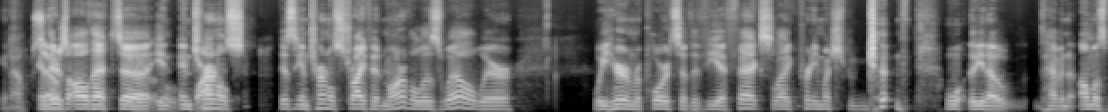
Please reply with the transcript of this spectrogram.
you know. and there's all that uh, in, internal. while. S- There's the internal strife at Marvel as well, where we hear in reports of the VFX like pretty much, you know, having almost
